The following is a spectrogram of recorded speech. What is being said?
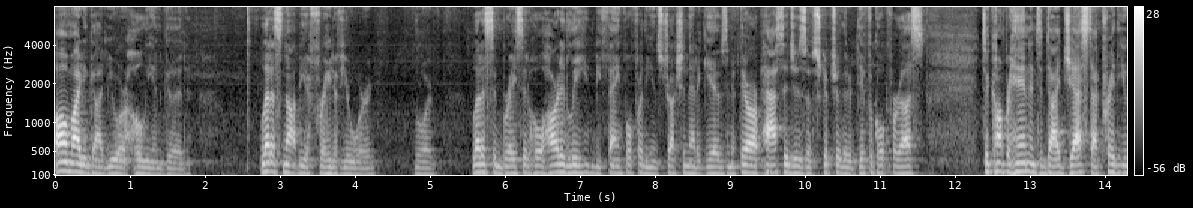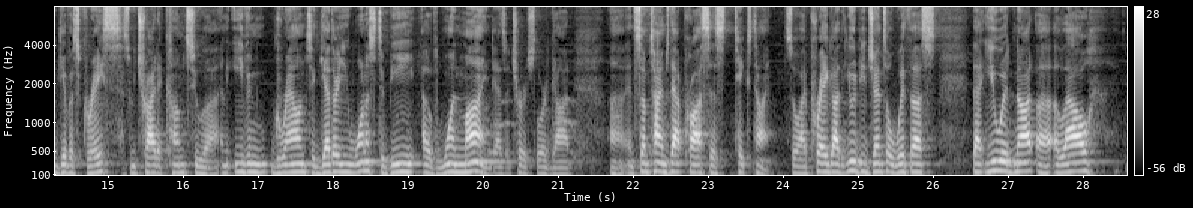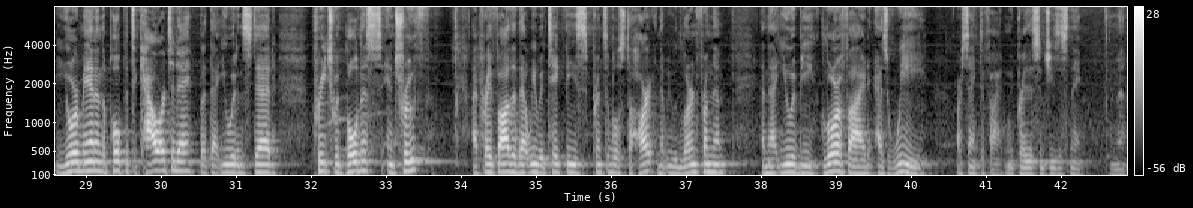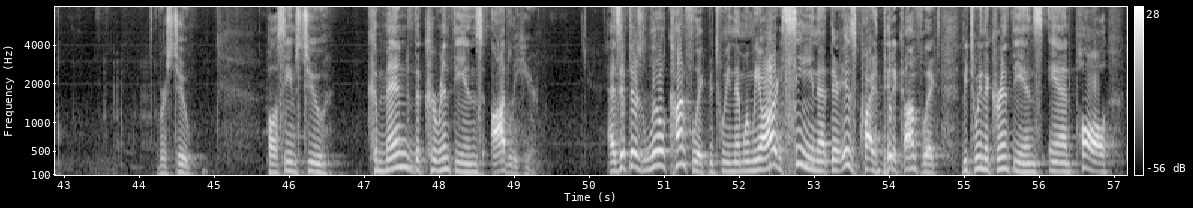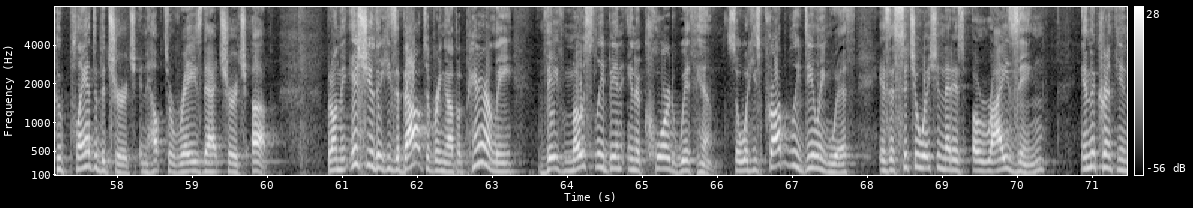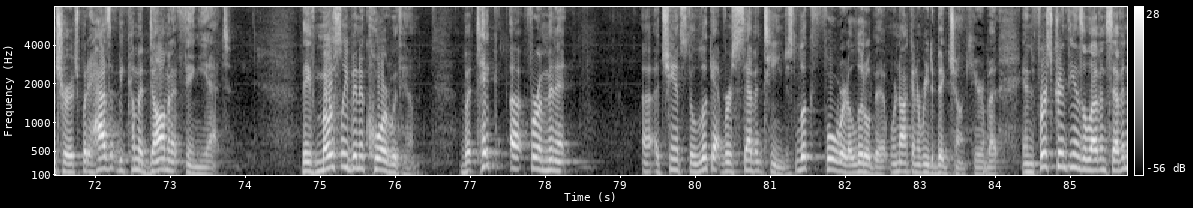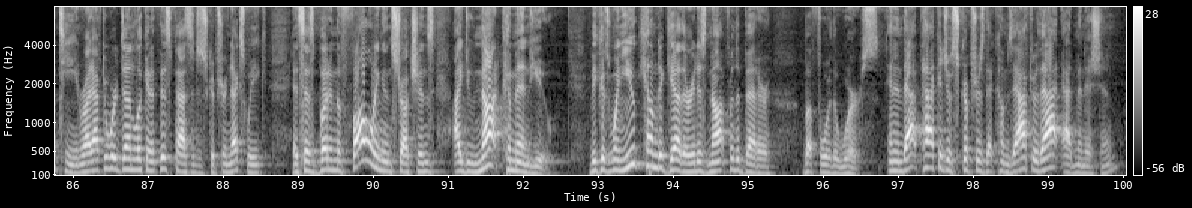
Almighty God, you are holy and good. Let us not be afraid of your word, Lord. Let us embrace it wholeheartedly and be thankful for the instruction that it gives. And if there are passages of Scripture that are difficult for us to comprehend and to digest, I pray that you give us grace as we try to come to a, uh, an even ground together. You want us to be of one mind as a church, Lord God. Uh, and sometimes that process takes time. So I pray, God, that you would be gentle with us, that you would not uh, allow your man in the pulpit to cower today, but that you would instead preach with boldness and truth I pray, Father, that we would take these principles to heart and that we would learn from them and that you would be glorified as we are sanctified. And we pray this in Jesus' name. Amen. Verse 2 Paul seems to commend the Corinthians oddly here, as if there's little conflict between them when we are already seeing that there is quite a bit of conflict between the Corinthians and Paul, who planted the church and helped to raise that church up. But on the issue that he's about to bring up, apparently they've mostly been in accord with him. So, what he's probably dealing with is a situation that is arising in the Corinthian church, but it hasn't become a dominant thing yet. They've mostly been in accord with him. But take uh, for a minute a chance to look at verse 17. Just look forward a little bit. We're not going to read a big chunk here, but in 1 Corinthians 11 17, right after we're done looking at this passage of Scripture next week, it says, But in the following instructions, I do not commend you because when you come together, it is not for the better, but for the worse. And in that package of scriptures that comes after that admonition,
